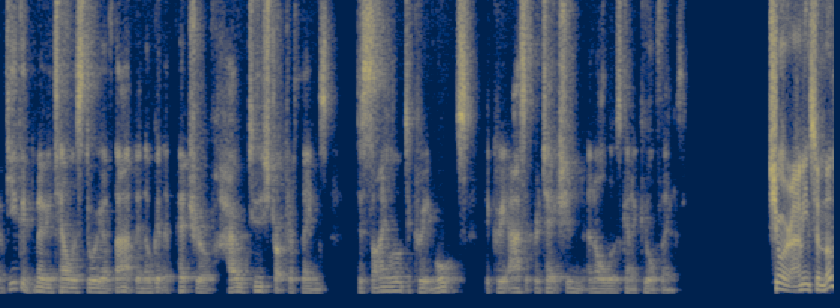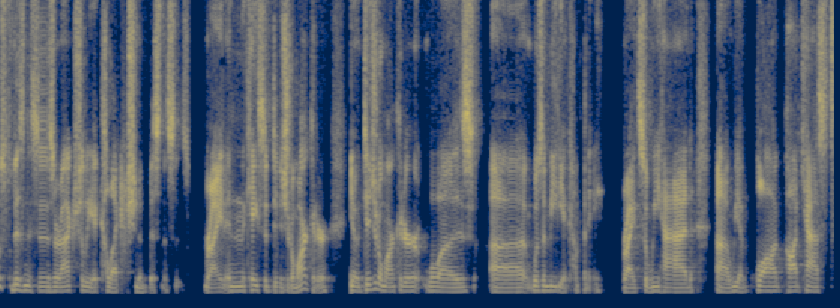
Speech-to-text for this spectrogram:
If you could maybe tell the story of that, then they'll get the picture of how to structure things to silo, to create moats, to create asset protection, and all those kind of cool things. Sure. I mean, so most businesses are actually a collection of businesses, right? And in the case of digital marketer, you know, digital marketer was uh, was a media company, right? So we had uh, we have blog podcasts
